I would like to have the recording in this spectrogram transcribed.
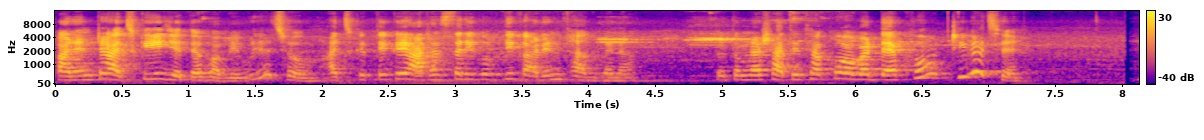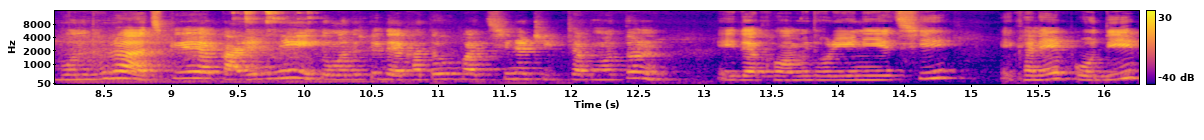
কারেন্টটা আজকেই যেতে হবে, বুঝেছ? আজকে থেকে আঠাশ তারিখ অবধি কারেন্ট থাকবে না। তো তোমরা সাথে থাকো, আবার দেখো, ঠিক আছে? বন্ধুরা, আজকে কারেন্ট নেই, তোমাদেরকে দেখাতেও পাচ্ছি না ঠিকঠাক মতন। এই দেখো, আমি ধরিয়ে নিয়েছি এখানে প্রদীপ,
